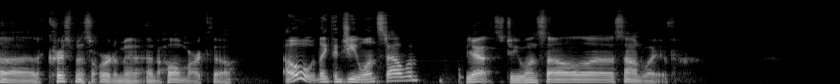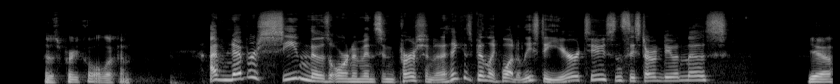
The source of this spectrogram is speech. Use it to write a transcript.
uh, Christmas ornament at Hallmark, though. Oh, like the G1 style one? Yeah, it's G1 style uh, Soundwave. It was pretty cool looking. I've never seen those ornaments in person, and I think it's been like what, at least a year or two since they started doing those. Yeah,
